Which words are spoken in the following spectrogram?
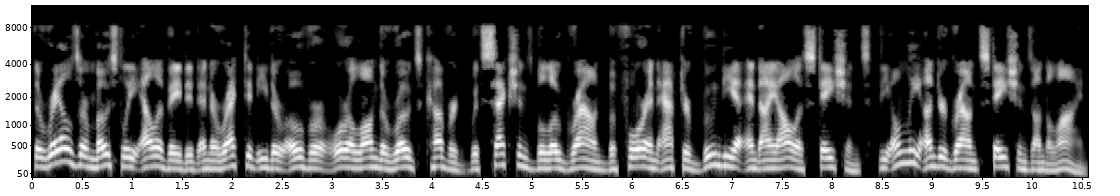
The rails are mostly elevated and erected either over or along the roads covered, with sections below ground before and after Buendia and Ayala stations, the only underground stations on the line.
